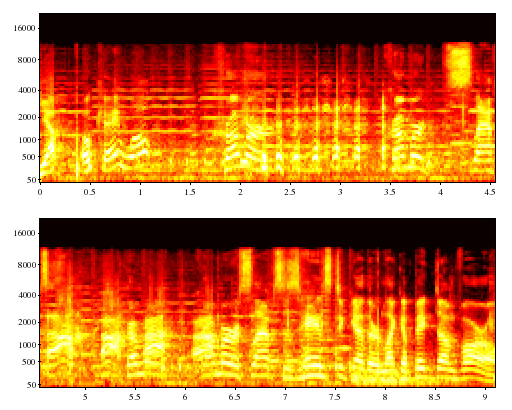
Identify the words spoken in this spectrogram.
Yep. Okay. Well. Krummr, Krummr slaps, his, Krummr, Krummr slaps his hands together like a big dumb Varl.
